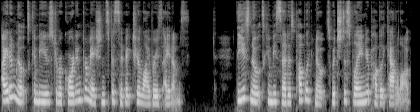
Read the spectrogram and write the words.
Item notes can be used to record information specific to your library's items. These notes can be set as public notes which display in your public catalog.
